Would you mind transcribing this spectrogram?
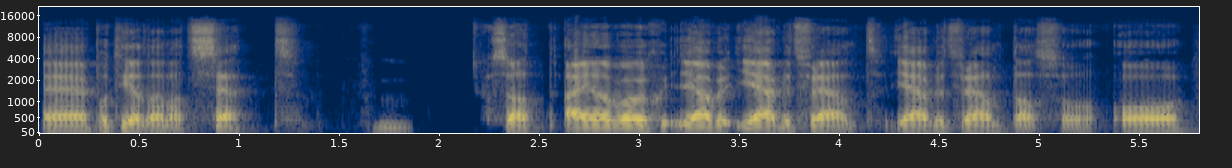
Eh, på ett helt annat sätt. Mm. Så att, nej, det var jävligt, jävligt fränt. Jävligt fränt alltså. Och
